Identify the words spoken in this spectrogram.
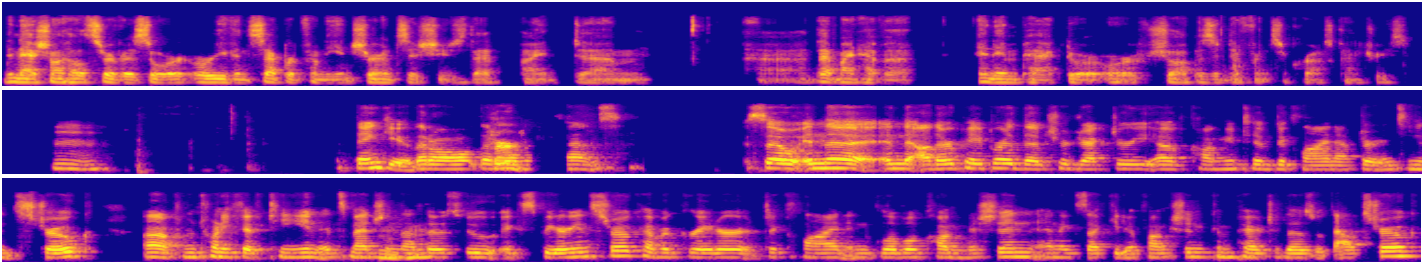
the National Health Service or, or even separate from the insurance issues that might um, uh, that might have a an impact or, or show up as a difference across countries. Mm. Thank you. That all that sure. all makes sense so in the in the other paper the trajectory of cognitive decline after incident stroke uh, from 2015 it's mentioned mm-hmm. that those who experience stroke have a greater decline in global cognition and executive function compared to those without stroke.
